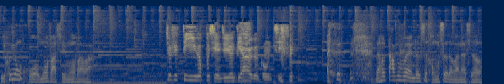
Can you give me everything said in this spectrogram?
你会用火魔法、水魔法吗？就是第一个不行就用第二个攻击。然后大部分人都是红色的嘛，那时候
